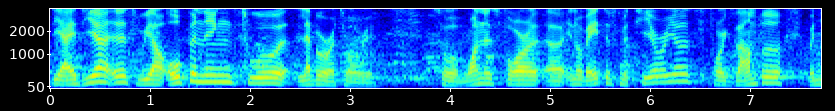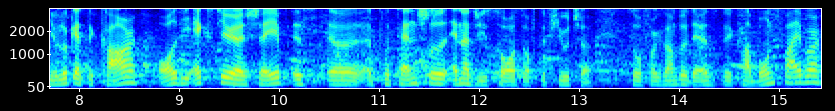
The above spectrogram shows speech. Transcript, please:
The idea is we are opening to laboratory. So one is for uh, innovative materials. For example, when you look at the car, all the exterior shape is uh, a potential energy source of the future. So for example, there's the carbon fiber,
